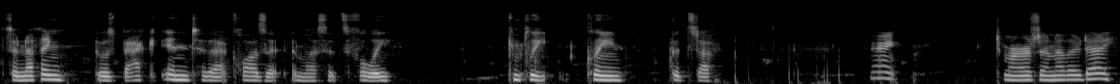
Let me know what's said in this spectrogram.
So nothing goes back into that closet unless it's fully complete, clean, good stuff. Alright, tomorrow's another day.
